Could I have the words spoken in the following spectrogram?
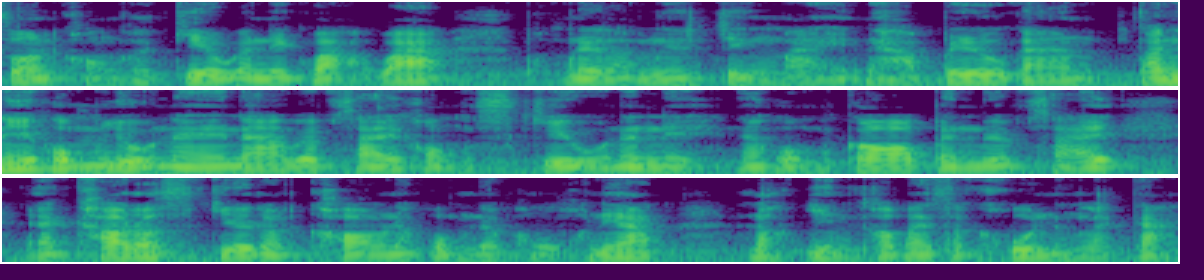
ส่วนของ Skrill กันดีกว่าว่าผมได้รับเงินจริงไหมนะครับไปดูกัน ตอนนี้ผมอยู่ในหน้าเว็บไซต์ของ Skrill นั่นเองนะผมก็เป็นเว็บไซต์ account.skrill.com นะผมเดี๋ยวผมขออนุญาต login เข้าไปสักครู่หนึ่งละกัน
